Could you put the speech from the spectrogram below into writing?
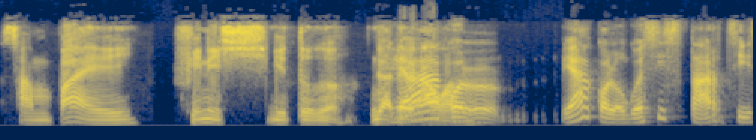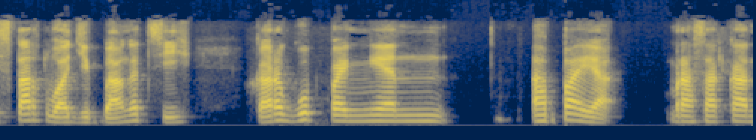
sampai finish gitu loh. Nggak dari ya awal. kalau ya kalau gue sih start sih start wajib banget sih karena gue pengen apa ya merasakan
